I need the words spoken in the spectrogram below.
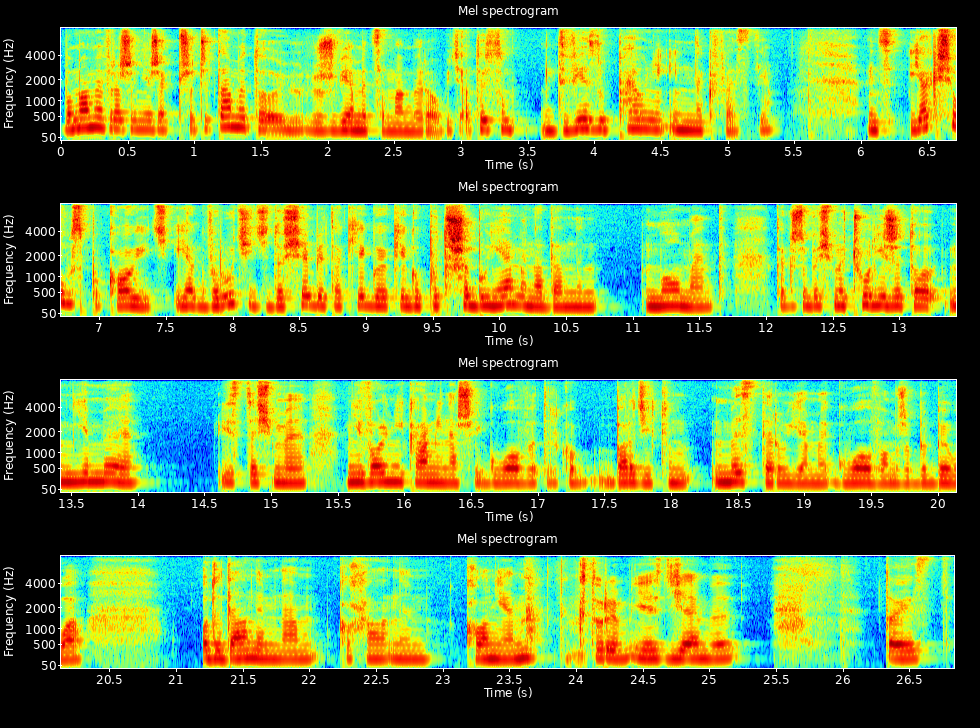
bo mamy wrażenie, że jak przeczytamy, to już wiemy, co mamy robić, a to są dwie zupełnie inne kwestie. Więc jak się uspokoić i jak wrócić do siebie takiego, jakiego potrzebujemy na dany moment, tak żebyśmy czuli, że to nie my jesteśmy niewolnikami naszej głowy, tylko bardziej to my sterujemy głową, żeby była oddanym nam, kochanym koniem, którym jeździmy. To jest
